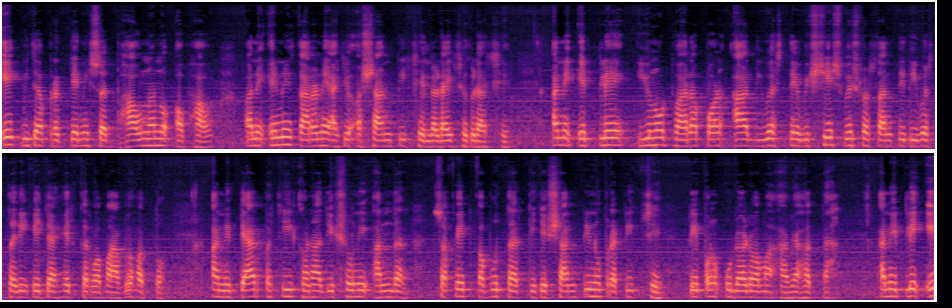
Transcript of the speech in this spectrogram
એકબીજા પ્રત્યેની સદભાવનાનો અભાવ અને એને કારણે આજે અશાંતિ છે લડાઈ ઝઘડા છે. અને એટલે યુનો દ્વારા પણ આ દિવસને વિશેષ વિશ્વ શાંતિ દિવસ તરીકે જાહેર કરવામાં આવ્યો હતો. અને ત્યાર પછી ઘણા દેશોની અંદર સફેદ કબૂતર કે જે શાંતિનું પ્રતીક છે તે પણ ઉડાડવામાં આવ્યા હતા. અને એટલે એ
